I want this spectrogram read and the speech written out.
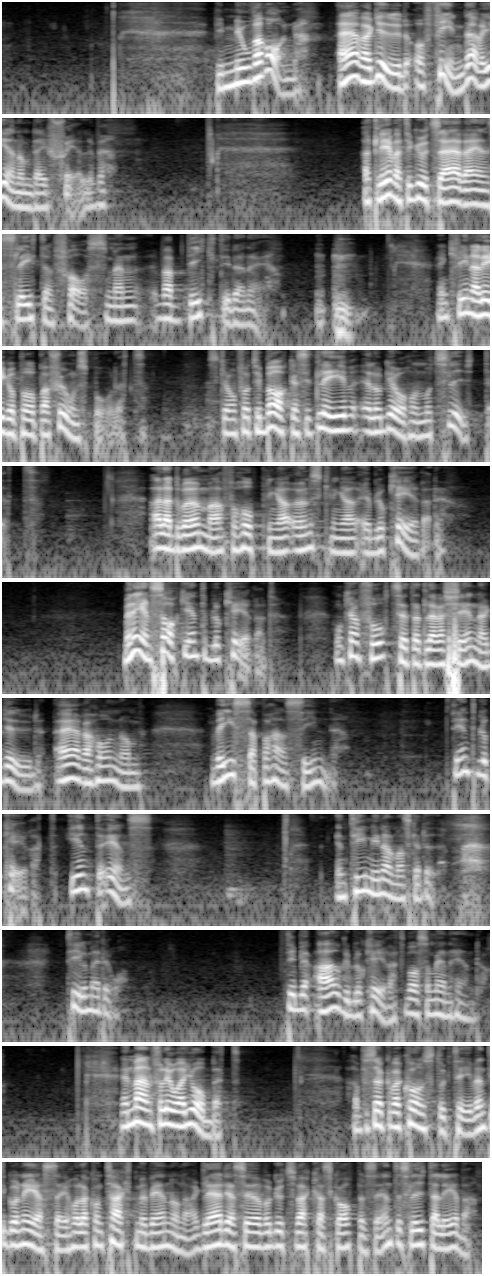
Vi movar on. Ära Gud och finn därigenom dig själv. Att leva till Guds ära är en sliten fras, men vad viktig den är. En kvinna ligger på operationsbordet. Ska hon få tillbaka sitt liv eller går hon mot slutet? Alla drömmar, förhoppningar, önskningar är blockerade. Men en sak är inte blockerad. Hon kan fortsätta att lära känna Gud, ära honom, visa på hans sinne. Det är inte blockerat, inte ens en timme innan man ska dö. Till och med då. Det blir aldrig blockerat, vad som än händer. En man förlorar jobbet. Han försöker vara konstruktiv, inte gå ner sig, hålla kontakt med vännerna, glädja sig över Guds vackra skapelse, inte sluta leva.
